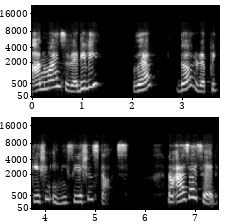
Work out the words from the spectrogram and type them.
unwinds readily where the replication initiation starts. Now, as I said,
